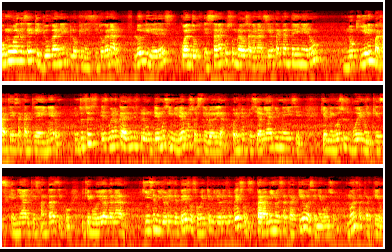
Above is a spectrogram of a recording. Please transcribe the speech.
¿Cómo vas a hacer que yo gane lo que necesito ganar? Los líderes, cuando están acostumbrados a ganar cierta cantidad de dinero, no quieren bajarse esa cantidad de dinero. Entonces es bueno que a veces les preguntemos y miremos su estilo de vida. Por ejemplo, si a mí alguien me dice que el negocio es bueno y que es genial, que es fantástico y que me voy a ganar 15 millones de pesos o 20 millones de pesos, para mí no es atractivo ese negocio, no es atractivo.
